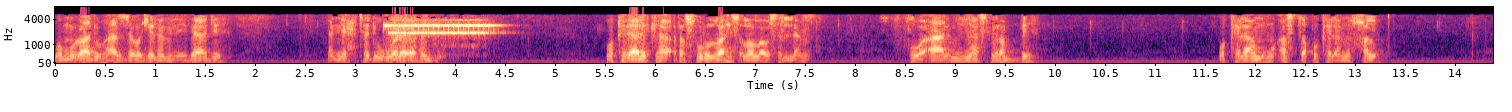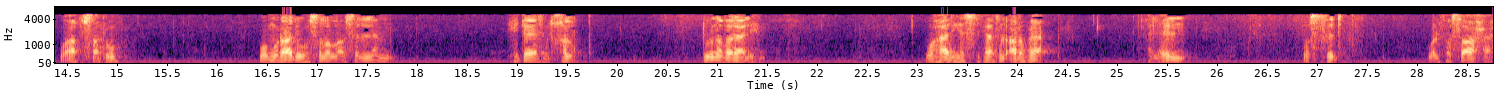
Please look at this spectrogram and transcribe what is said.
ومراده عز وجل من عباده أن يهتدوا ولا يضلوا وكذلك رسول الله صلى الله عليه وسلم هو أعلم الناس بربه وكلامه أصدق كلام الخلق وأفصحه ومراده صلى الله عليه وسلم هداية الخلق دون ضلالهم. وهذه الصفات الأربع العلم والصدق والفصاحة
